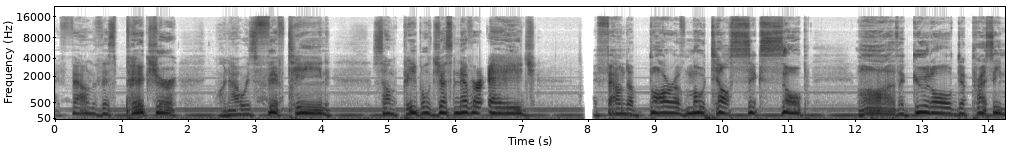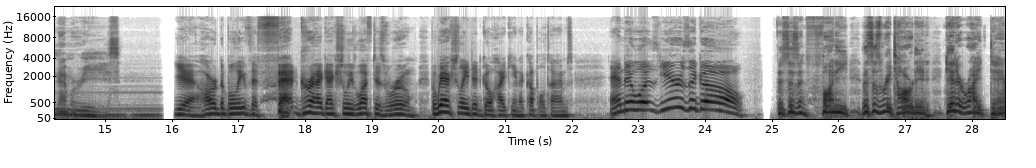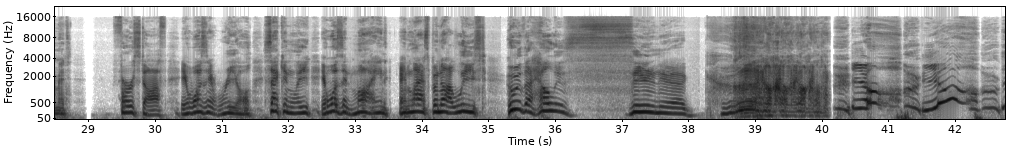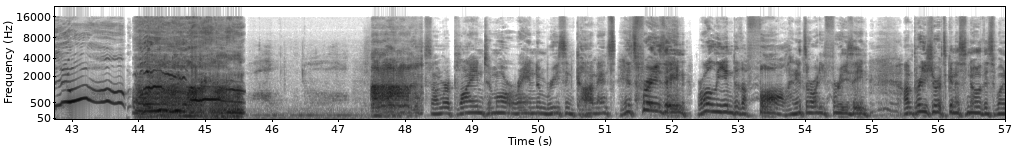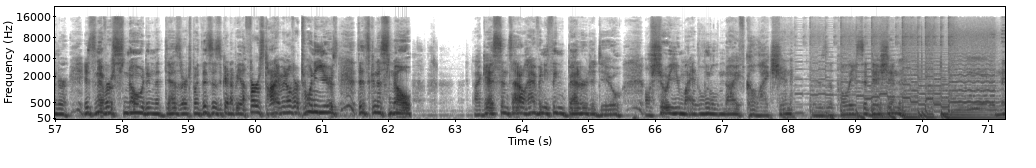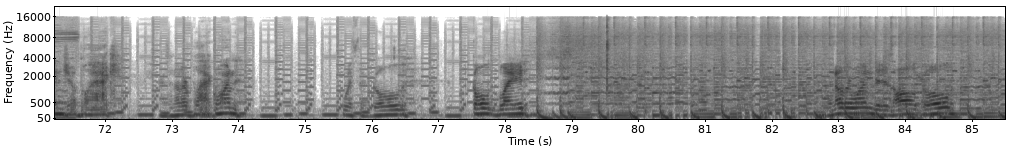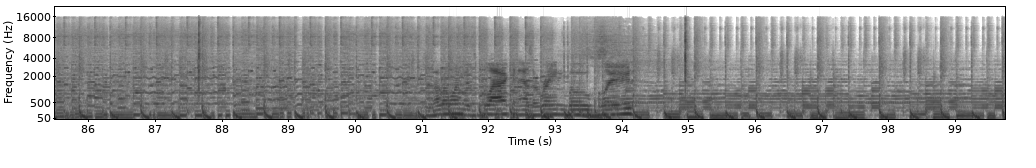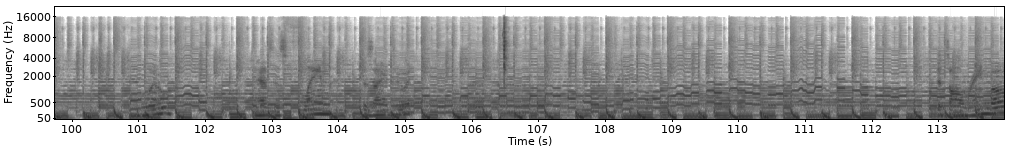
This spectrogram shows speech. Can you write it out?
I found this picture when I was 15. Some people just never age. I found a bar of Motel 6 soap. Oh, the good old depressing memories. Yeah, hard to believe that Fat Greg actually left his room, but we actually did go hiking a couple times. And it was years ago! This isn't funny. This is retarded. Get it right, damn it. First off, it wasn't real. Secondly, it wasn't mine. And last but not least, who the hell is Cynic? yo, yo, yo. I'm replying to more random recent comments. It's freezing! We're only into the fall and it's already freezing. I'm pretty sure it's gonna snow this winter. It's never snowed in the desert, but this is gonna be the first time in over 20 years that it's gonna snow. I guess since I don't have anything better to do, I'll show you my little knife collection. There's the police edition. Ninja black. There's another black one. With a gold gold blade. Another one that is all gold. Another one that's black and has a rainbow blade. Blue. It has this flame design to it. It's all rainbow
